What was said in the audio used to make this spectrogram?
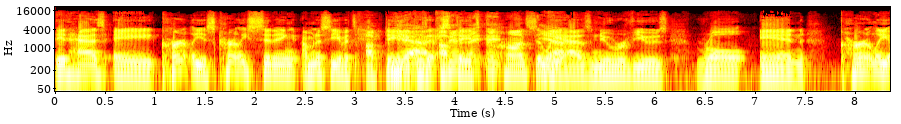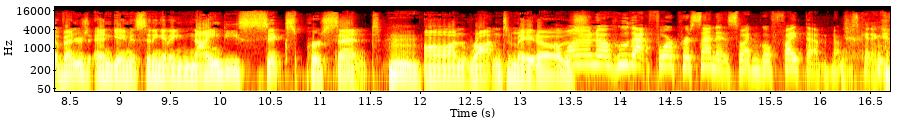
it has a currently is currently sitting. I'm going to see if it's updated because it 'cause it- updates it- constantly yeah. as new reviews roll in. Currently, Avengers Endgame is sitting at a 96% Hmm. on Rotten Tomatoes. I want to know who that four percent is, so I can go fight them. No, I'm just kidding.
